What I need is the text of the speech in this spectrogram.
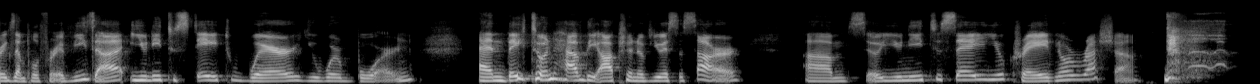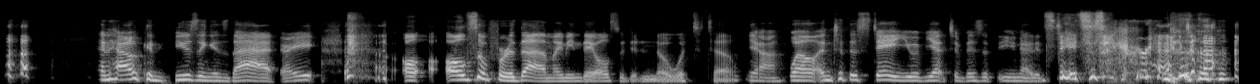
example, for a visa, you need to state where you were born. And they don't have the option of USSR. Um, so you need to say Ukraine or Russia. and how confusing is that, right? also for them, I mean, they also didn't know what to tell. Yeah. Well, and to this day, you have yet to visit the United States. Is that correct?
